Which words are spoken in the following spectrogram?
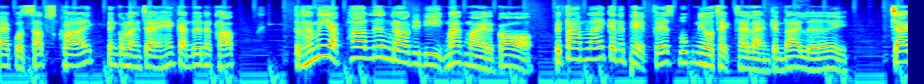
ร์ กด Subscribe เป็นกำลังใจให้กันด้วยนะครับ แต่ถ้าไม่อยากพลาดเรื่องราวดีๆ อีกมากมายแล้วก็ ไปตามไลค์กันในเพจ Facebook Neotech Thailand กันได้เลย จาก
